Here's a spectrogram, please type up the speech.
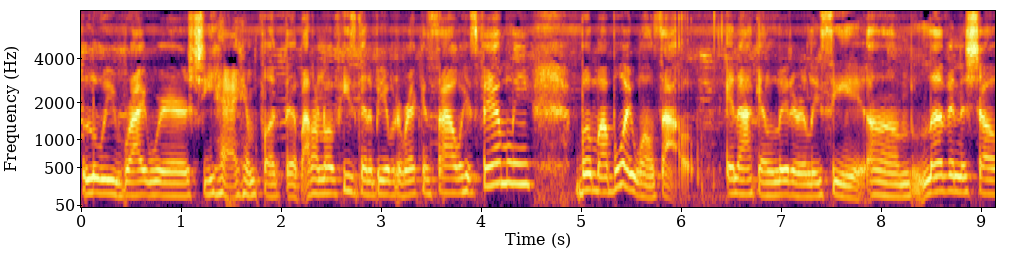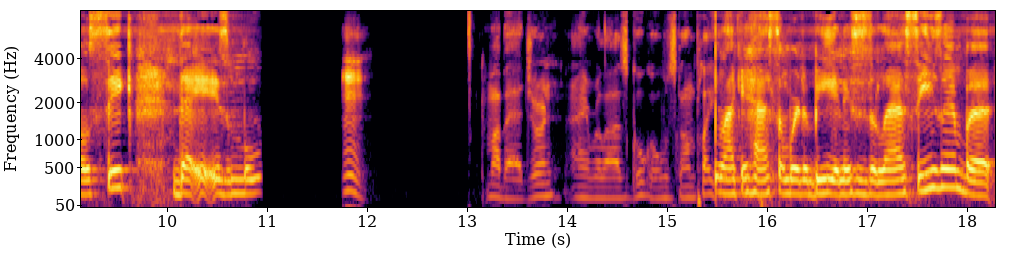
Louie right where she had him fucked up. I don't know if he's gonna be able to reconcile with his family, but my boy wants out. And I can literally see it. Um loving the show, sick that it is moving My bad, Jordan. I didn't realize Google was gonna play. like it has somewhere to be and this is the last season, but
